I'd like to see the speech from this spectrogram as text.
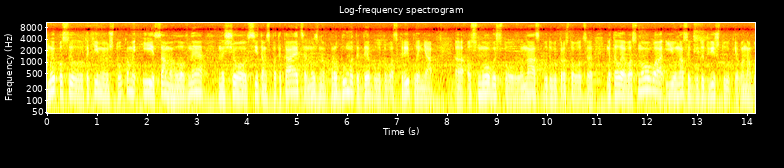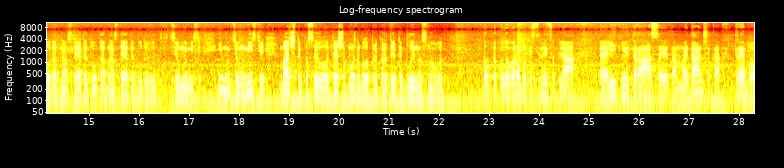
Ми посилили такими штуками, і саме головне, на що всі там спотикаються, нужно продумати, де буде у вас кріплення е, основи столу. У нас буде використовуватися металева основа, і у нас їх буде дві штуки. Вона буде одна стояти тут, одна стояти буде в цьому місці. І ми в цьому місці, бачите, посилили те, щоб можна було прикрутити блин основи. Тобто, коли ви робите стільницю для е, літньої тераси, там майданчика, треба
